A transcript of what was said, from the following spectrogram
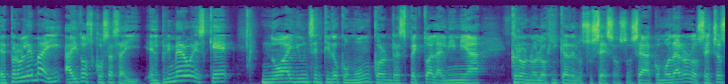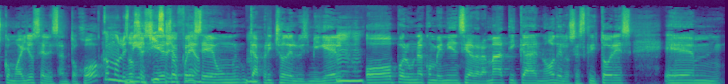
El problema ahí, hay dos cosas ahí. El primero es que no hay un sentido común con respecto a la línea cronológica de los sucesos, o sea, acomodaron los hechos como a ellos se les antojó. Como Luis no sé si eso fuese un capricho de Luis Miguel o por una conveniencia dramática, ¿no? De los escritores. Em,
